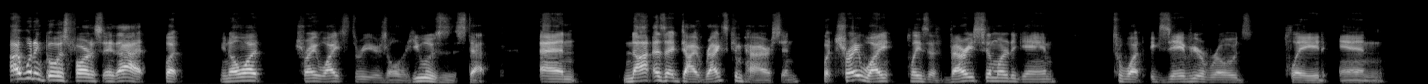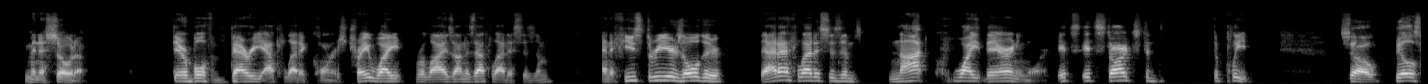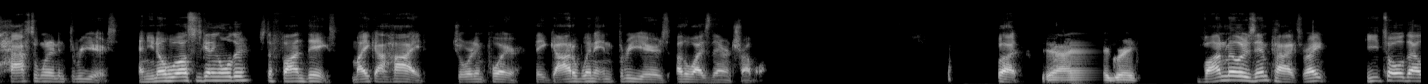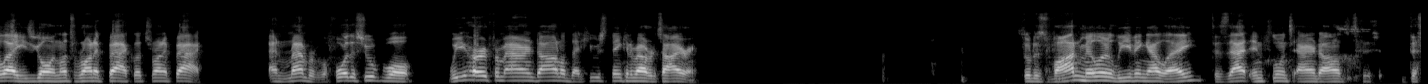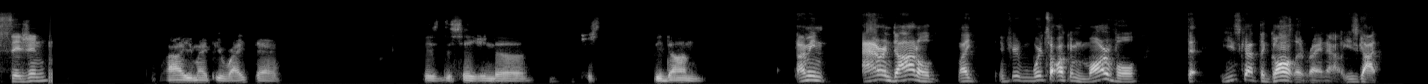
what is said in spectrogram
I wouldn't go as far to say that, but you know what? Tre White's three years older. He loses a step. And not as a direct comparison, but Tre White plays a very similar to game to what Xavier Rhodes played in Minnesota. They're both very athletic corners. Tre White relies on his athleticism. And if he's three years older, that athleticism's not quite there anymore. It's it starts to deplete. So Bills have to win it in three years. And you know who else is getting older? Stefon Diggs, Micah Hyde, Jordan Poyer. They got to win it in three years. Otherwise, they're in trouble. But yeah, I agree. Von Miller's impact, right? He told LA, he's going, let's run it back. Let's run it back. And remember, before the Super Bowl, we heard from Aaron Donald that he was thinking about retiring. So does Von Miller leaving LA, does that influence Aaron Donald's decision? Wow, you might be right there. His decision to be done. I mean, Aaron Donald, like if you're we're talking Marvel, that he's got the gauntlet right now. He's got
